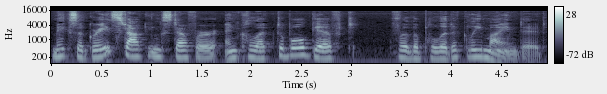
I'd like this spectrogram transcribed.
Makes a great stocking stuffer and collectible gift for the politically minded.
